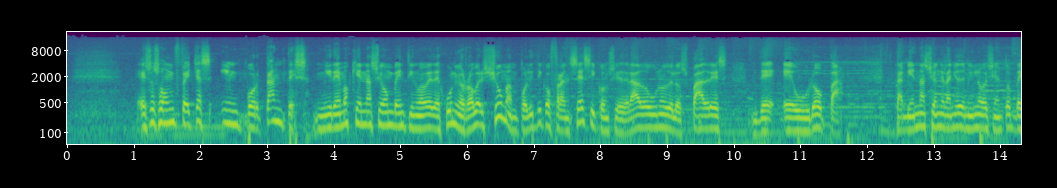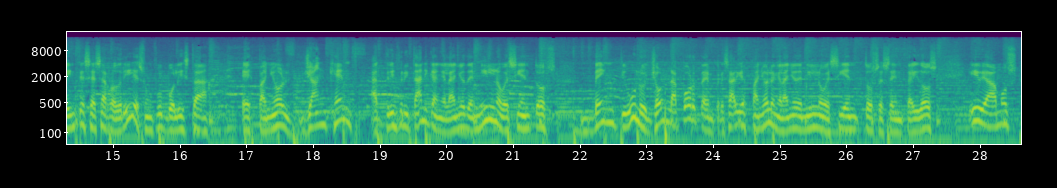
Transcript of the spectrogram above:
Esas son fechas importantes. Miremos quién nació un 29 de junio. Robert Schuman, político francés y considerado uno de los padres de Europa. También nació en el año de 1920 César Rodríguez, un futbolista español. Jan Kent, actriz británica en el año de 1921. John Laporta, empresario español en el año de 1962. Y veamos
